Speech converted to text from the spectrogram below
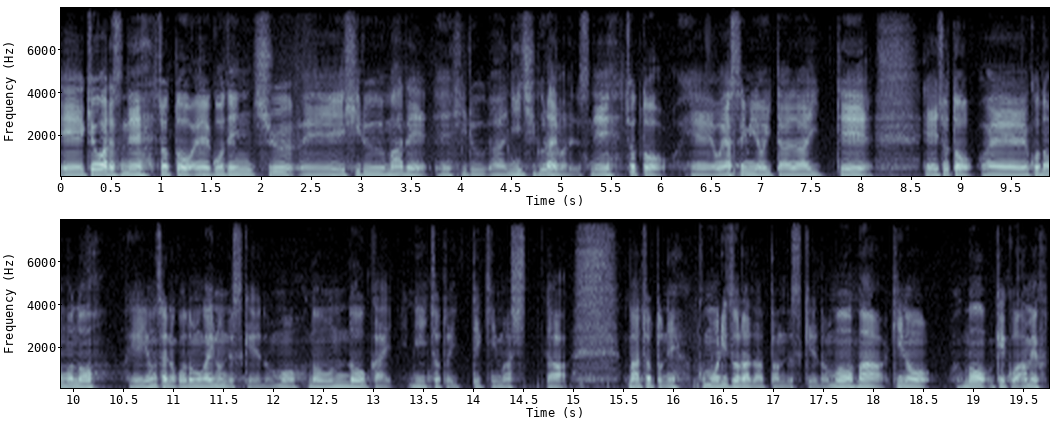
え今日はですね、ちょっと、え午前中、え昼まで、え昼あ、2時ぐらいまでですね、ちょっと、えお休みをいただいて、えちょっと、え子供の4歳の子供がいるんですけれどもの運動会にちょっと行ってきました。まあちょっとね曇り空だったんですけれどもまあ昨日も結構雨降っ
